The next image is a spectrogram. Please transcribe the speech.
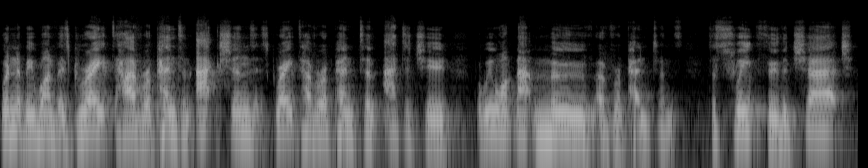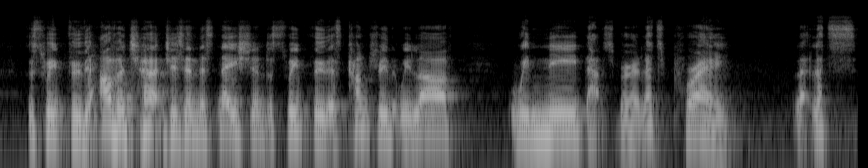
wouldn't it be wonderful? It's great to have repentant actions, it's great to have a repentant attitude, but we want that move of repentance to sweep through the church, to sweep through the other churches in this nation, to sweep through this country that we love. We need that spirit. Let's pray. Let, let's,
